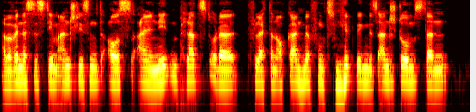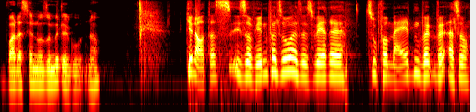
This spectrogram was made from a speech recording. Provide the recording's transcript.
Aber wenn das System anschließend aus allen Nähten platzt oder vielleicht dann auch gar nicht mehr funktioniert wegen des Ansturms, dann war das ja nur so mittelgut, ne? Genau, das ist auf jeden Fall so. Also es wäre zu vermeiden, also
